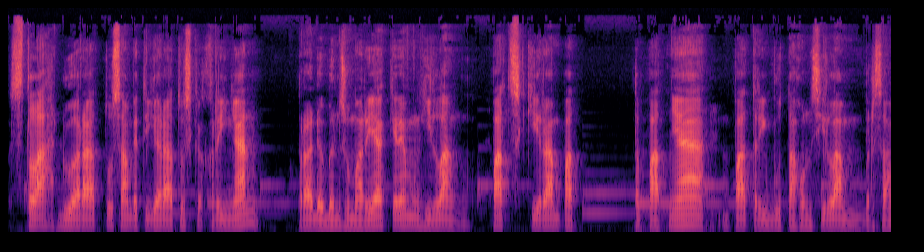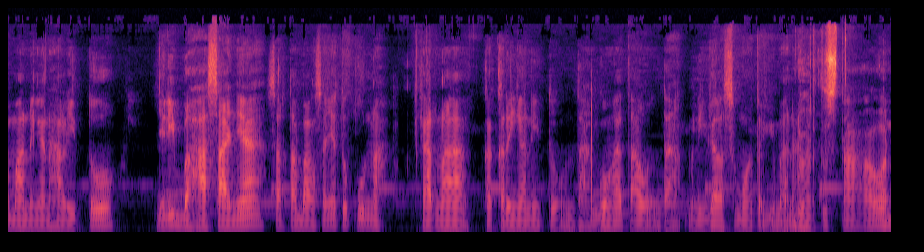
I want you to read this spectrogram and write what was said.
setelah 200 sampai 300 kekeringan, peradaban Sumeria akhirnya menghilang. Tepat sekira 4 tepatnya 4000 tahun silam bersama dengan hal itu. Jadi bahasanya serta bangsanya tuh punah karena kekeringan itu. Entah gue nggak tahu entah meninggal semua atau gimana. 200 tahun.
